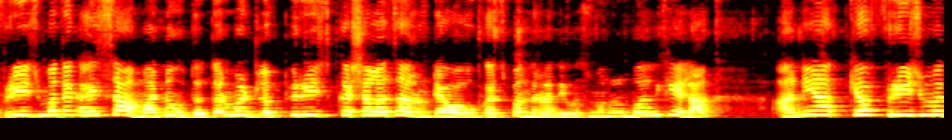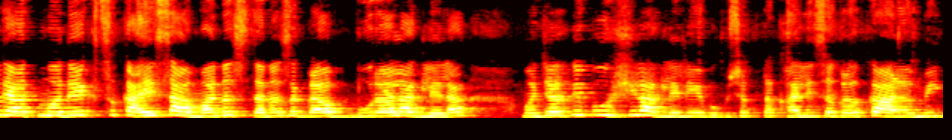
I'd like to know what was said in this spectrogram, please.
फ्रीजमध्ये काही सामान नव्हतं तर म्हटलं फ्रीज कशाला चालू ठेवा उगाच पंधरा दिवस म्हणून बंद केला. आणि अख्ख्या फ्रीजमध्ये आतमध्ये काही सामान असताना सगळा बुरा लागलेला. म्हणजे अगदी बुरशी लागलेली आहे बघू शकता. खाली सगळं काळं मी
